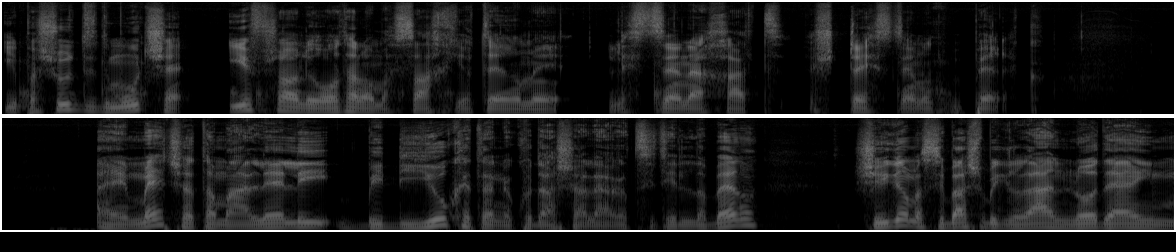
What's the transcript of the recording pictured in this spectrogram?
היא פשוט דמות שאי אפשר לראות על המסך יותר מלסצנה אחת, שתי סצנות בפרק. האמת שאתה מעלה לי בדיוק את הנקודה שעליה רציתי לדבר, שהיא גם הסיבה שבגללה אני לא יודע אם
